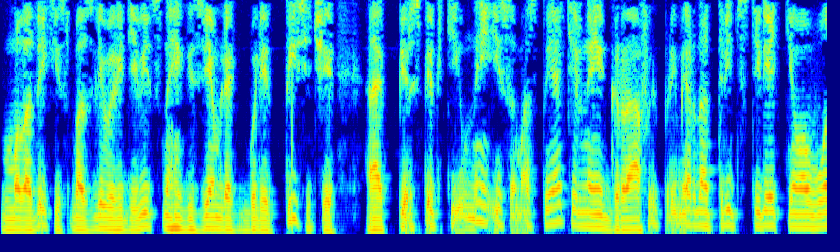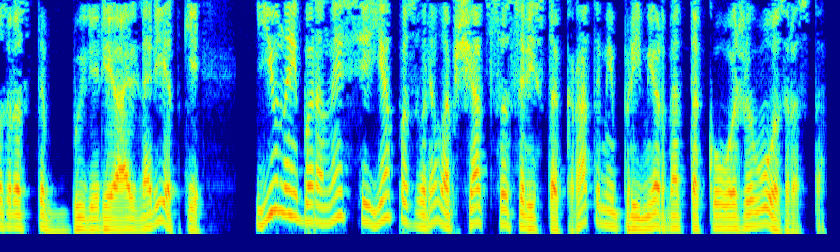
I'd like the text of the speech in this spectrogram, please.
Молодых и смазливых девиц на их землях были тысячи, а перспективные и самостоятельные графы примерно 30-летнего возраста были реально редки. Юной баронессе я позволял общаться с аристократами примерно такого же возраста.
